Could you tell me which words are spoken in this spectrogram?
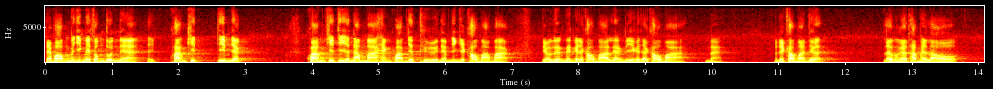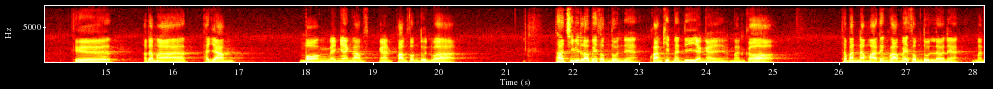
แต่พอไม่ยิ่งไม่สมดุลเนี่ยความคิดที่มันจะความคิดที่จะนำมาแห่งความยึดถือเนี่ยยิ่งจะเข้ามามาก เดี๋ยวเรื่องนั้นก็จะเข้ามาเรื่องนี้ก็จะเข้ามานะมันจะเข้ามาเยอะ แล้วมันก็ทำให้เรา คืออาตมาพยายามมองในแง่งามงานความสมดุลว่า ถ้าชีวิตเราไม่สมดุลเนี่ย ความคิดมันดียังไง มันก็ถ้ามันนำมาถึงความไม่สมดุลแล้วเนี่ย มัน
